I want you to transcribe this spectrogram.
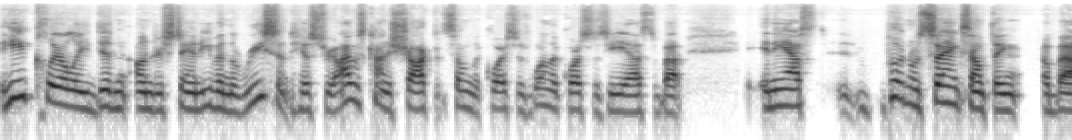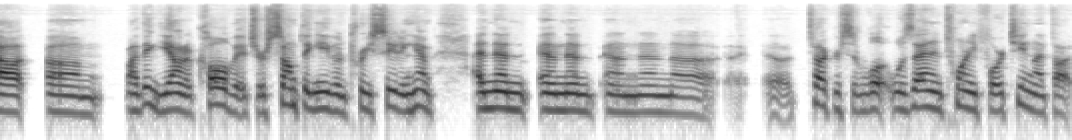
he clearly didn't understand even the recent history. I was kind of shocked at some of the questions. One of the questions he asked about and he asked putin was saying something about um i think yanukovych or something even preceding him. And then and then and then uh, uh tucker said well was that in 2014 i thought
